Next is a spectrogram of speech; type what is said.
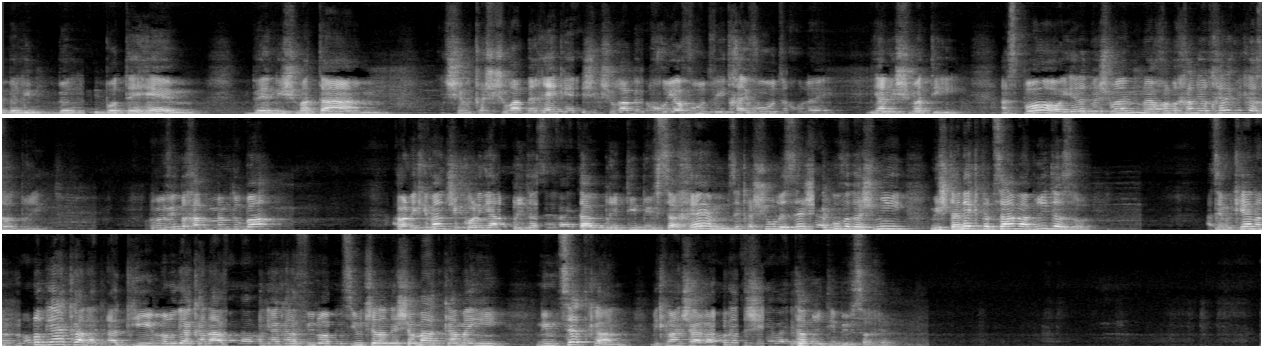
בליבותיהם, בנשמתם, שקשורה ברגש, שקשורה במחויבות והתחייבות וכולי, עניין נשמתי. אז פה ילד בן שמונה ימים לא יכול בכלל להיות חלק מכזאת ברית. הוא לא מבין בכלל במה מדובר. אבל מכיוון שכל עניין הברית הזה והייתה בריתי בבשרכם, זה קשור לזה שהגוף הגשמי משתנה כתוצאה מהברית הזאת. אז אם כן, לא נוגע כאן הגיל, לא נוגע כאן ההבנה, לא נוגע כאן אפילו המציאות של הנשמה, עד כמה היא נמצאת כאן, מכיוון שהרעיון הזה שיהיה והייתה בריתי בבשרכם.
